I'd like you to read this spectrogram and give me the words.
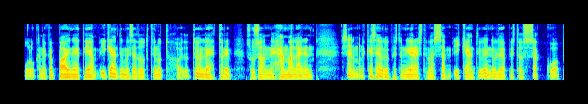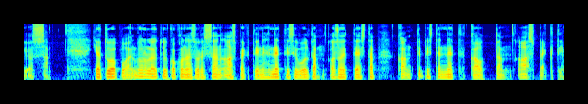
ulkonäköpaineita ja ikääntymistä tutkinut hoitotyön lehtori Susanne Hämäläinen Selman kesäyliopiston järjestämässä ikääntyvien yliopistossa Kuopiossa. Ja tuo puheenvuoro löytyy kokonaisuudessaan Aspektin nettisivuilta osoitteesta kantti.net kautta aspekti.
